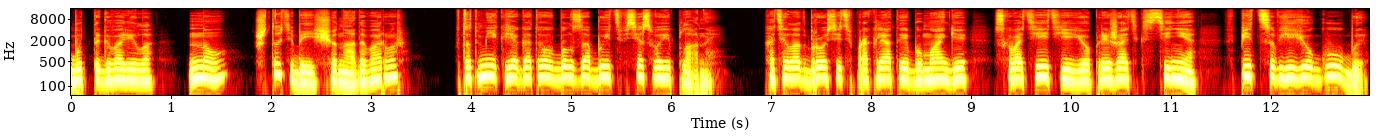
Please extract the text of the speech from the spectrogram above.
будто говорила «Ну, что тебе еще надо, варвар?» В тот миг я готов был забыть все свои планы. Хотел отбросить проклятые бумаги, схватить ее, прижать к стене, впиться в ее губы,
